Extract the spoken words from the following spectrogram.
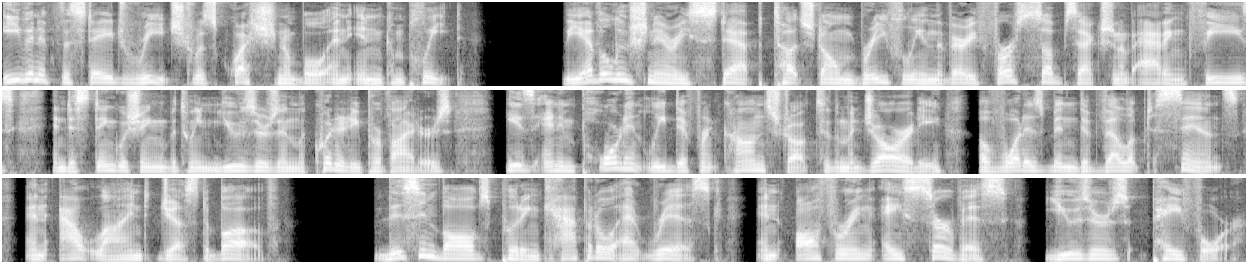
even if the stage reached was questionable and incomplete. The evolutionary step touched on briefly in the very first subsection of adding fees and distinguishing between users and liquidity providers is an importantly different construct to the majority of what has been developed since and outlined just above. This involves putting capital at risk and offering a service users pay for.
